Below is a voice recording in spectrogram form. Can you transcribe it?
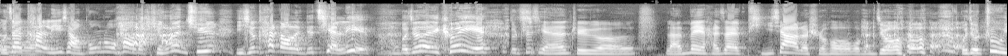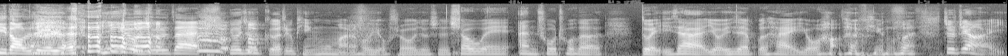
我在看理想公众号的评论区 已经看到了你的潜力，我觉得你可以。就之前这个蓝妹还在皮下的时候，我们就我就注意到了这个人，因为我就是在，因为就是隔这个屏幕嘛，然后有时候就是稍微暗戳戳的怼一下，有一些不太友好的评论，就是这样而已。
